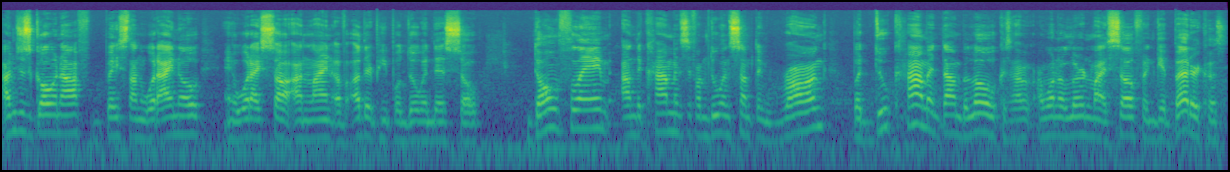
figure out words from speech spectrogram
I'm just going off based on what I know and what I saw online of other people doing this. So don't flame on the comments if I'm doing something wrong, but do comment down below because I, I want to learn myself and get better. Because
